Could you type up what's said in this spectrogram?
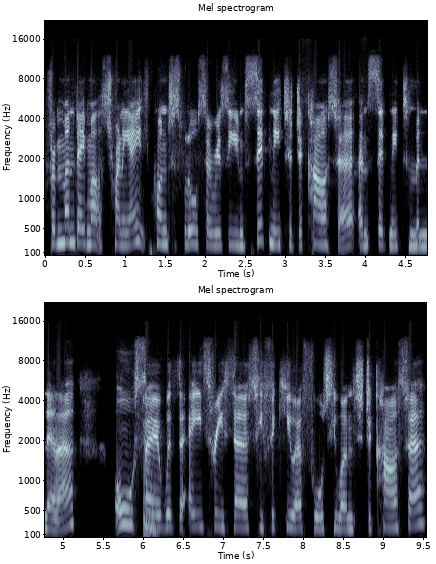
From Monday, March 28th, Qantas will also resume Sydney to Jakarta and Sydney to Manila, also mm. with the A330 for QF41 to Jakarta.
